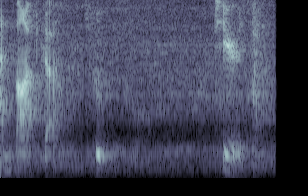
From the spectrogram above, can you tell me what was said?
and vodka. Cheers.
